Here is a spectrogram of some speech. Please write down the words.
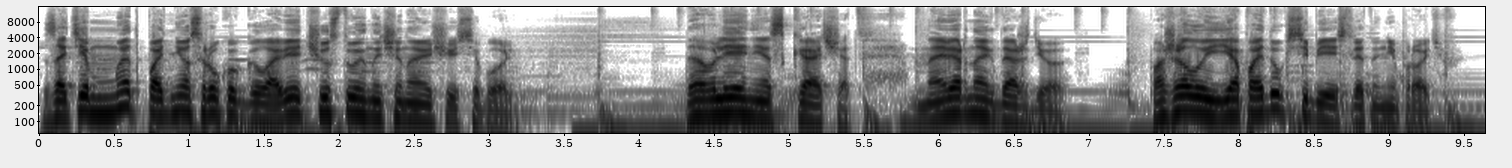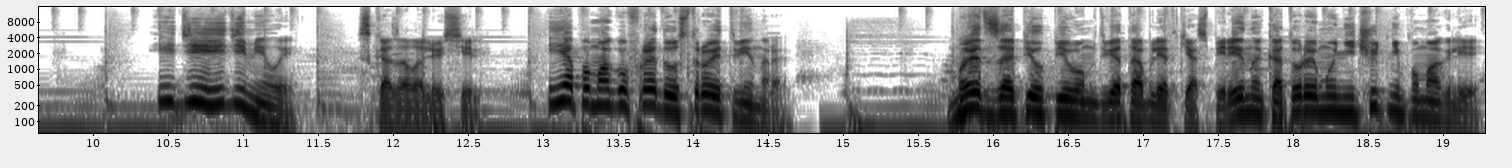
затем Мэт поднес руку к голове, чувствуя начинающуюся боль. «Давление скачет. Наверное, к дождю. Пожалуй, я пойду к себе, если ты не против». «Иди, иди, милый», — сказала Люсиль. «Я помогу Фреду устроить Твиннера». Мэт запил пивом две таблетки аспирина, которые ему ничуть не помогли,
